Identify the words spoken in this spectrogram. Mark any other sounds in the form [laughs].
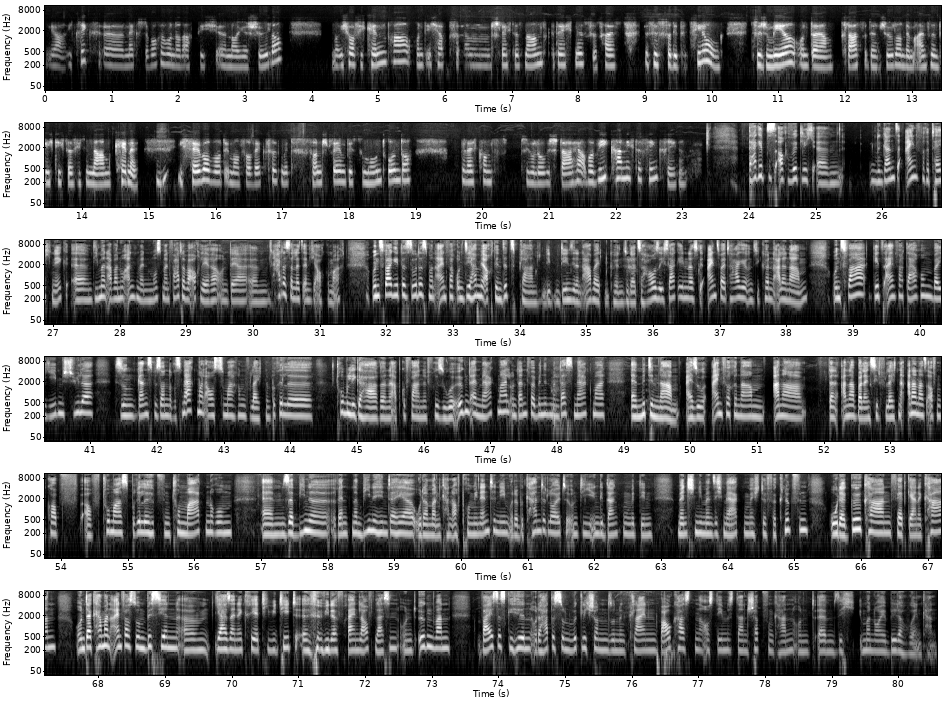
ja, ich krieg äh, nächste Woche 180 äh, neue Schüler. Ich hoffe, ich kenne ein paar und ich habe ein ähm, schlechtes Namensgedächtnis. Das heißt, es ist für die Beziehung zwischen mir und der Klasse, den Schülern, dem Einzelnen wichtig, dass ich den Namen kenne. Mhm. Ich selber wurde immer verwechselt mit sonst wem bis zum Hund runter. Vielleicht kommt es psychologisch daher, aber wie kann ich das hinkriegen? Da gibt es auch wirklich ähm, eine ganz einfache Technik, äh, die man aber nur anwenden muss. Mein Vater war auch Lehrer und der ähm, hat das dann letztendlich auch gemacht. Und zwar geht es so, dass man einfach, und Sie haben ja auch den Sitzplan, mit dem Sie dann arbeiten können, sogar zu Hause. Ich sage Ihnen das ein, zwei Tage und Sie können alle Namen. Und zwar geht es einfach darum, bei jedem Schüler so ein ganz besonderes Merkmal auszumachen, vielleicht eine Brille, strubbelige Haare, eine abgefahrene Frisur, irgendein Merkmal und dann verbindet man das Merkmal äh, mit dem Namen. Also einfache Namen, Anna, dann Anna balanciert vielleicht eine Ananas auf dem Kopf, auf Thomas Brille hüpfen Tomaten rum, ähm, Sabine rennt einer Biene hinterher oder man kann auch Prominente nehmen oder bekannte Leute und die in Gedanken mit den Menschen, die man sich merken möchte, verknüpfen. Oder Gökan fährt gerne Kahn und da kann man einfach so ein bisschen ähm, ja seine Kreativität äh, [laughs] wieder freien Lauf lassen und irgendwann weiß das Gehirn oder hat es so wirklich schon so einen kleinen Baukasten, aus dem es dann schöpfen kann und ähm, sich immer neue Bilder holen kann.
